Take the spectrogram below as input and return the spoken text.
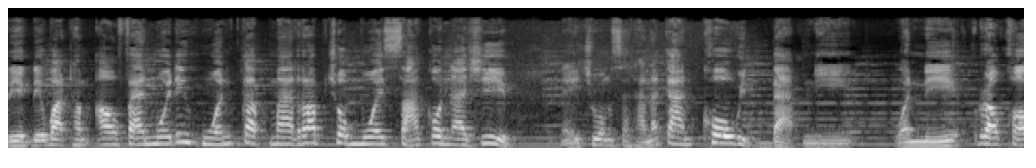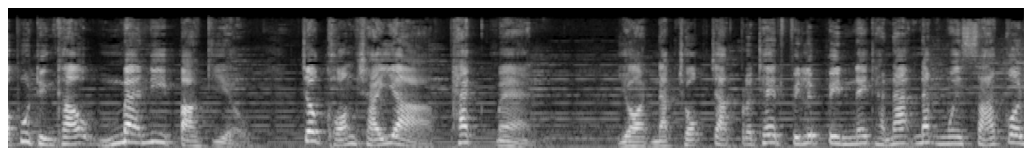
เรียกได้ว่าทำเอาแฟนมวยได้หวนกลับมารับชมมวยสากลอาชีพ ในช่วงสถานการณ์โควิดแบบนี้ วันนี้เราขอพูดถึงเขาแมนนี่ปาเกียว เจ้าของฉายาแพ็กแมนยอดนักชกจากประเทศฟิลิปปินส์ในฐานะนักมวยสากล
